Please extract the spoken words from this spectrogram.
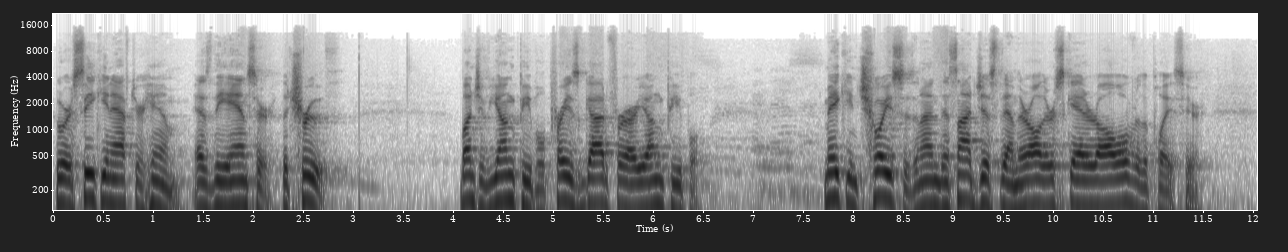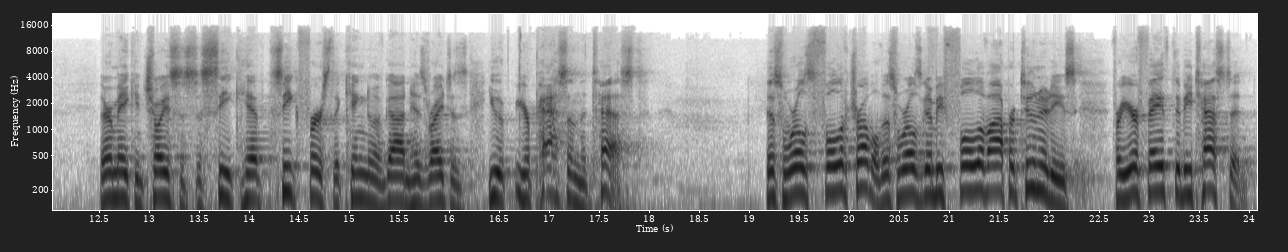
who are seeking after Him as the answer, the truth. A bunch of young people, praise God for our young people, making choices. And it's not just them, they're all they're scattered all over the place here. They're making choices to seek, him, seek first the kingdom of God and His righteousness. You, you're passing the test. This world's full of trouble. This world's going to be full of opportunities for your faith to be tested.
